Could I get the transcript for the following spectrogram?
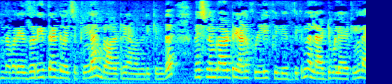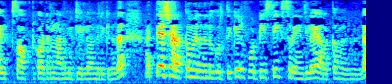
എന്താ പറയാ ജെറി ത്രെഡ് വെച്ചിട്ടുള്ള എംബ്രോയിഡറി ആണ് വന്നിരിക്കുന്നത്. മെഷീൻ എംബ്രോയിഡറി ആണ് ഫുള്ളി ഫിൽ ചെയ്തിരിക്കുന്നത്. നല്ല അടിപൊളി ആയിട്ടുള്ള ലൈറ്റ് സോഫ്റ്റ് കോട്ടണിലാണ് മെറ്റീരിയൽ വന്നിരിക്കുന്നത്. അത്യാവശ്യം ഇറക്കം വരുന്നുണ്ട് കുർത്തിക്ക്. ഒരു ഫോർട്ടി സിക്സ് റേഞ്ചിലെ ഇറക്കം വരുന്നുണ്ട്.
